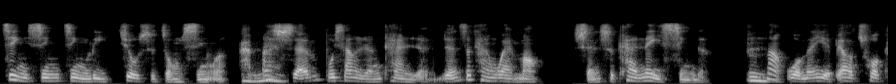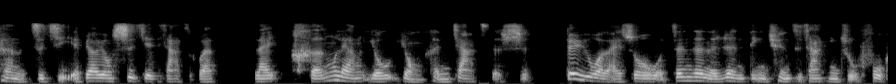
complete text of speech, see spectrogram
尽心尽力，就是忠心了。那神不像人看人，人是看外貌，神是看内心的。嗯，那我们也不要错看了自己，也不要用世界价值观来衡量有永恒价值的事。对于我来说，我真正的认定全职家庭主妇，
